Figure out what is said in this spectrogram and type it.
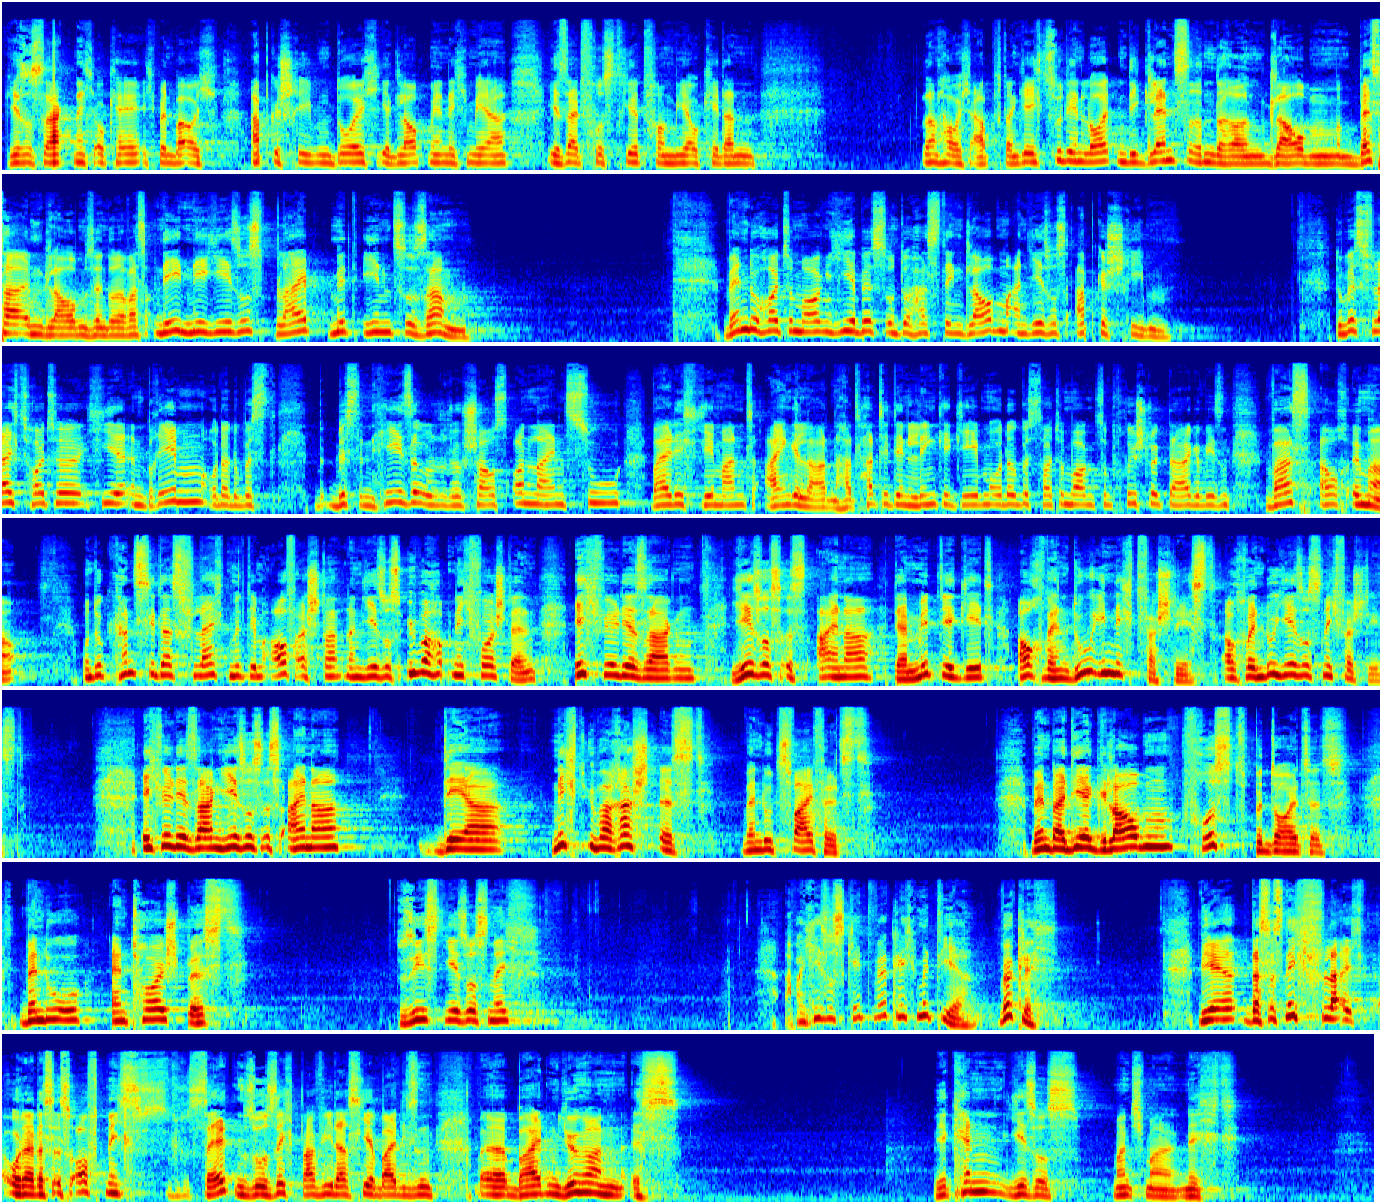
Jesus sagt nicht, okay, ich bin bei euch abgeschrieben durch, ihr glaubt mir nicht mehr, ihr seid frustriert von mir, okay, dann, dann hau ich ab. Dann gehe ich zu den Leuten, die glänzenderen Glauben, besser im Glauben sind oder was. Nee, nee, Jesus bleibt mit ihnen zusammen. Wenn du heute Morgen hier bist und du hast den Glauben an Jesus abgeschrieben, Du bist vielleicht heute hier in Bremen oder du bist, bist in Hesel oder du schaust online zu, weil dich jemand eingeladen hat, hat dir den Link gegeben oder du bist heute Morgen zum Frühstück da gewesen, was auch immer. Und du kannst dir das vielleicht mit dem auferstandenen Jesus überhaupt nicht vorstellen. Ich will dir sagen, Jesus ist einer, der mit dir geht, auch wenn du ihn nicht verstehst, auch wenn du Jesus nicht verstehst. Ich will dir sagen, Jesus ist einer, der nicht überrascht ist, wenn du zweifelst, wenn bei dir Glauben Frust bedeutet, wenn du enttäuscht bist, du siehst Jesus nicht, aber Jesus geht wirklich mit dir, wirklich. Wir, das ist nicht vielleicht, oder das ist oft nicht selten so sichtbar, wie das hier bei diesen äh, beiden Jüngern ist. Wir kennen Jesus manchmal nicht.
